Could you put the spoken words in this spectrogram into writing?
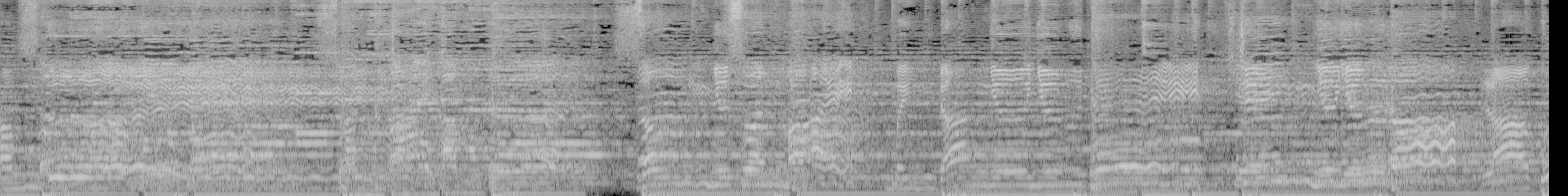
thắm tươi. Xuân mãi thắm tươi sống như xuân mãi, mình đang như như thế. Chính như như đó là quê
